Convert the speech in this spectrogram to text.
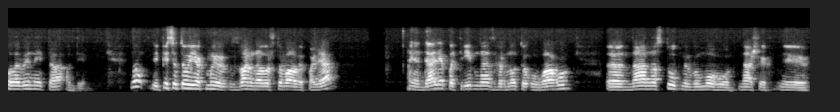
2,5 та 1. Ну, і після того, як ми з вами налаштували поля, е, далі потрібно звернути увагу е, на наступну вимогу наших е,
